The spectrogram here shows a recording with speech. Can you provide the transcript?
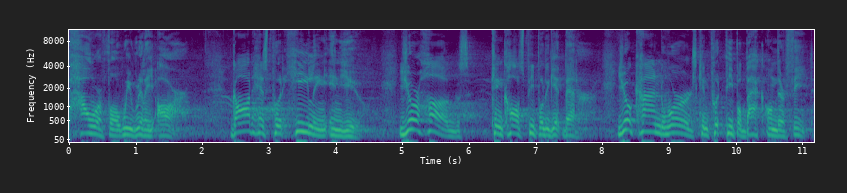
powerful we really are. God has put healing in you. Your hugs can cause people to get better. Your kind words can put people back on their feet.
